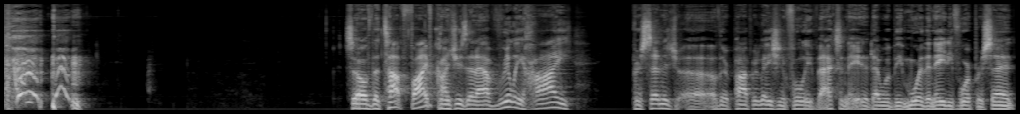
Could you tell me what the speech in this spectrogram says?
so, the top five countries that have really high percentage uh, of their population fully vaccinated, that would be more than 84%.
